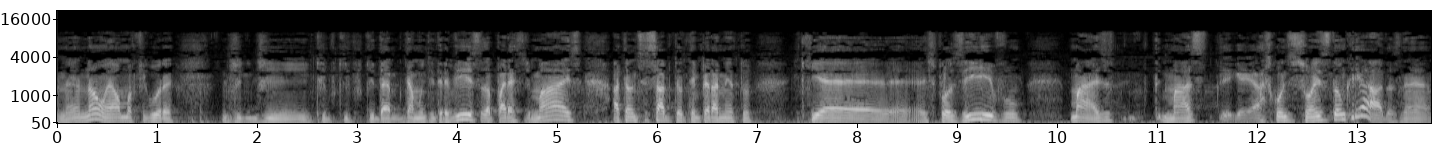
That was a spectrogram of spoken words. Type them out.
Né? Não é uma figura de, de que, que, que dá, dá muitas entrevistas, aparece demais, até onde se sabe tem um temperamento que é, é explosivo, mas, mas as condições estão criadas, né?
